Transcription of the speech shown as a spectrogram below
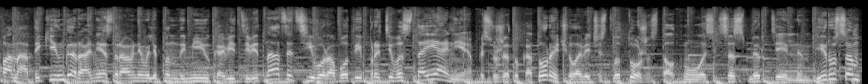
Фанаты Кинга ранее сравнивали пандемию COVID-19 с его работой «Противостояние», по сюжету которой человечество тоже столкнулось со смертельным вирусом,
